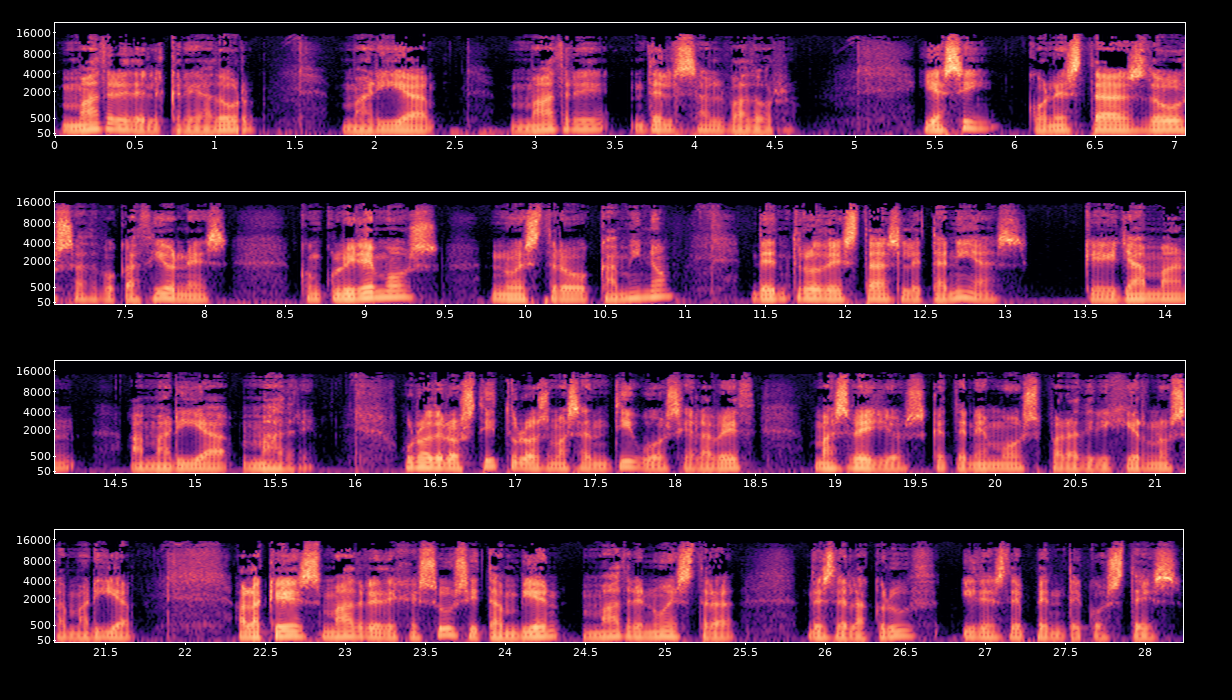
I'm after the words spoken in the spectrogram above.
Madre del Creador, María, Madre del Salvador. Y así, con estas dos advocaciones concluiremos nuestro camino dentro de estas letanías que llaman a María Madre, uno de los títulos más antiguos y a la vez más bellos que tenemos para dirigirnos a María, a la que es Madre de Jesús y también Madre nuestra desde la cruz y desde Pentecostés.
